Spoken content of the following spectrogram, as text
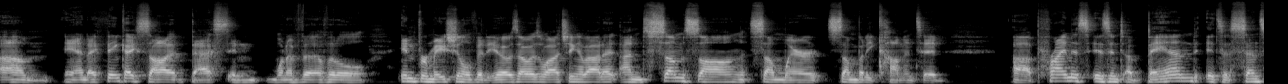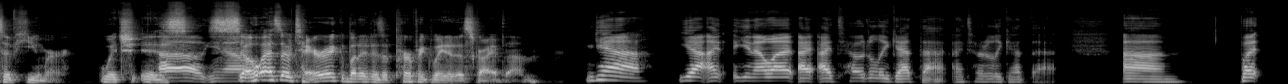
Um, and I think I saw it best in one of the little informational videos I was watching about it. On some song somewhere, somebody commented, uh, Primus isn't a band, it's a sense of humor, which is Oh, you know. so esoteric, but it is a perfect way to describe them. Yeah. Yeah, I you know what? I I totally get that. I totally get that. Um but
